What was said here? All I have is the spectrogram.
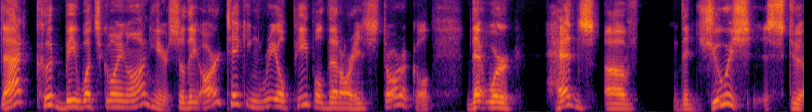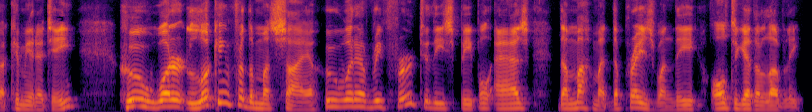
That could be what's going on here. So they are taking real people that are historical, that were heads of the Jewish uh, community, who were looking for the Messiah, who would have referred to these people as the Muhammad, the praised one, the altogether lovely.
